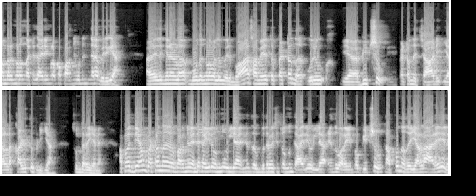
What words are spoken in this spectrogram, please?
മന്ത്രങ്ങളും മറ്റു കാര്യങ്ങളൊക്കെ പറഞ്ഞുകൊണ്ട് ഇങ്ങനെ വരികയാണ്. അതായത് ഇങ്ങനെയുള്ള ഭൂതങ്ങളോ വല്ലതും വരുമ്പോൾ ആ സമയത്ത് പെട്ടെന്ന് ഒരു ഭിക്ഷു പെട്ടെന്ന് ചാടി ഇയാളുടെ കഴുത്ത് പിടിക്കുകയാണ് സുന്ദരയ്യനെ. അപ്പൊ അദ്ദേഹം പെട്ടെന്ന് പറഞ്ഞു എന്റെ കയ്യിൽ ഒന്നുമില്ല എന്നെ ഉപദ്രവിച്ചിട്ടൊന്നും കാര്യമില്ല എന്ന് പറയുമ്പോൾ ഭിക്ഷു തപ്പുന്നത് ഇയാളുടെ അരയിൽ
